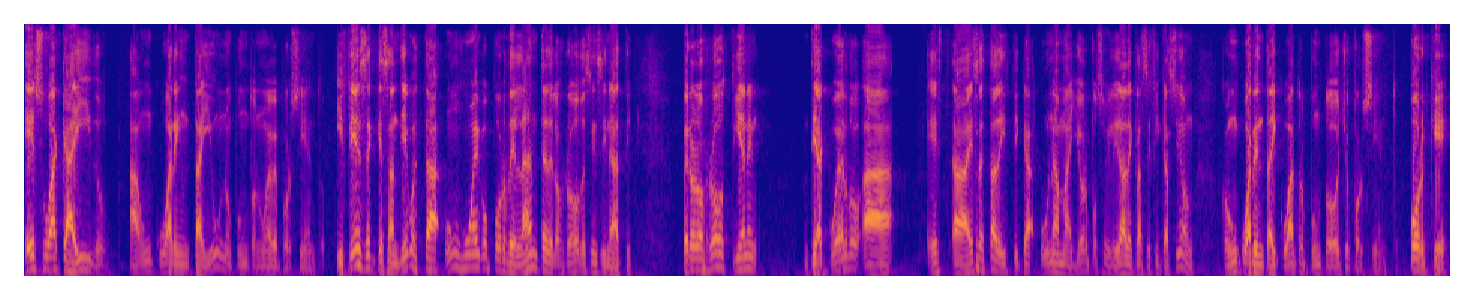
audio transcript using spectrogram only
Eso ha caído a un 41.9%. Y fíjense que San Diego está un juego por delante de los Rojos de Cincinnati, pero los Rojos tienen, de acuerdo a, esa estadística, una mayor posibilidad de clasificación, con un 44.8%. ¿Por qué?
